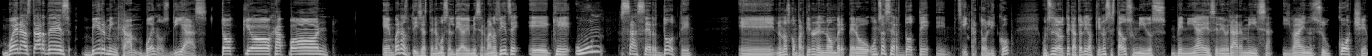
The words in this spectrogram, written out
Buenas tardes, Birmingham. Buenos días, Tokio, Japón. En buenas noticias tenemos el día de hoy, mis hermanos. Fíjense eh, que un sacerdote, eh, no nos compartieron el nombre, pero un sacerdote, eh, sí, católico, un sacerdote católico aquí en los Estados Unidos venía de celebrar misa, iba en su coche,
